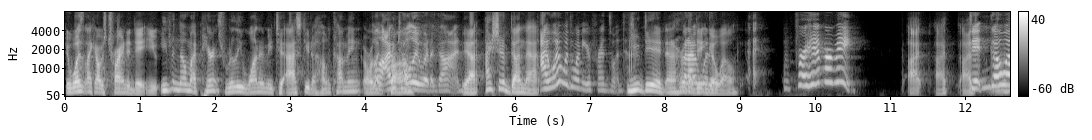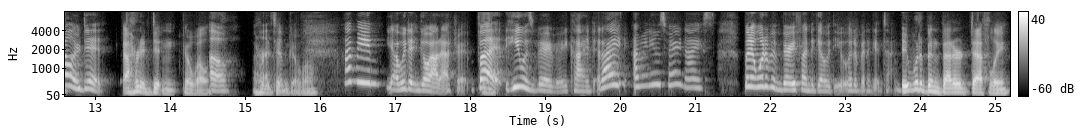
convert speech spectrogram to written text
it wasn't like I was trying to date you, even though my parents really wanted me to ask you to homecoming or like oh, I prom. totally would have gone. yeah, I should have done that. I went with one of your friends one time. you did, and I heard that I didn't go well. For him or me? I, I, I Didn't go well or did? I heard it didn't go well. Oh. I heard it didn't go well. I mean, yeah, we didn't go out after it, but he was very, very kind, and I, I mean, he was very nice. But it would have been very fun to go with you. It would have been a good time. It would have been better, definitely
